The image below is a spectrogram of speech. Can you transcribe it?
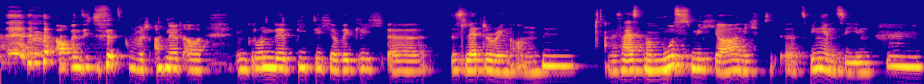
Auch wenn sich das jetzt komisch anhört, aber im Grunde biete ich ja wirklich äh, das Lettering an. Mhm. Das heißt, man muss mich ja nicht äh, zwingend sehen. Mhm.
